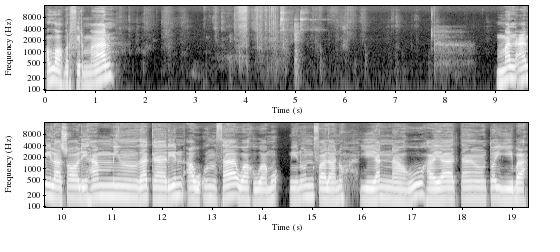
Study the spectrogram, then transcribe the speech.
Allah berfirman, Man amila soliham min dzakarin aw untha wa huwa mu'minun falanuhyiyannahu hayatan thayyibah.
